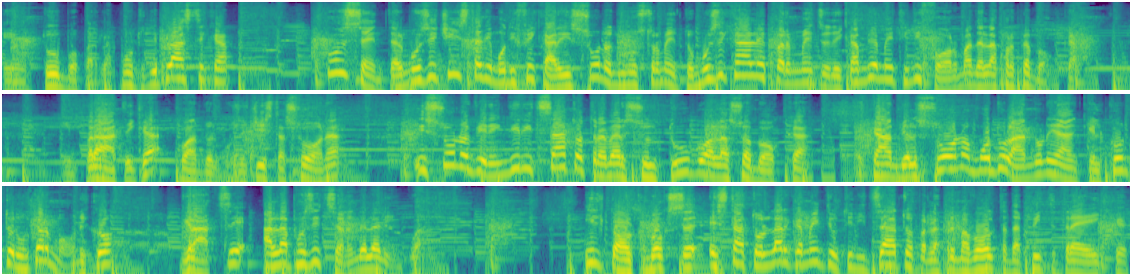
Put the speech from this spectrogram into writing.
e un tubo per l'appunto di plastica, consente al musicista di modificare il suono di uno strumento musicale per mezzo dei cambiamenti di forma della propria bocca. In pratica, quando il musicista suona, il suono viene indirizzato attraverso il tubo alla sua bocca e cambia il suono modulandone anche il contenuto armonico grazie alla posizione della lingua. Il Talkbox è stato largamente utilizzato per la prima volta da Pete Drake,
